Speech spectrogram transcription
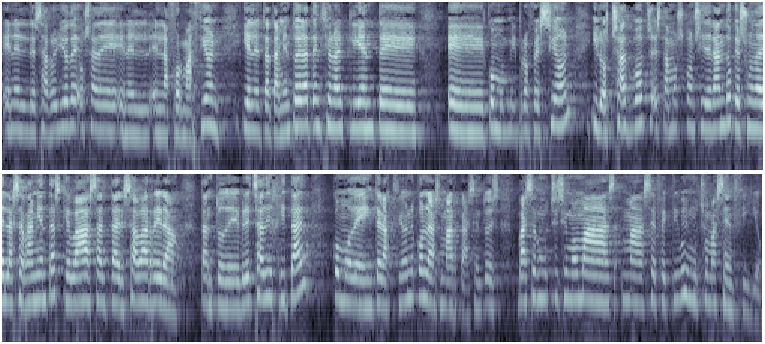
en el desarrollo de, o sea, de, en la formación y en el tratamiento de la atención al cliente eh, como mi profesión y los chatbots estamos considerando que es una de las herramientas que va a saltar esa barrera tanto de brecha digital como de interacción con las marcas. Entonces, va a ser muchísimo más, más efectivo y mucho más sencillo.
